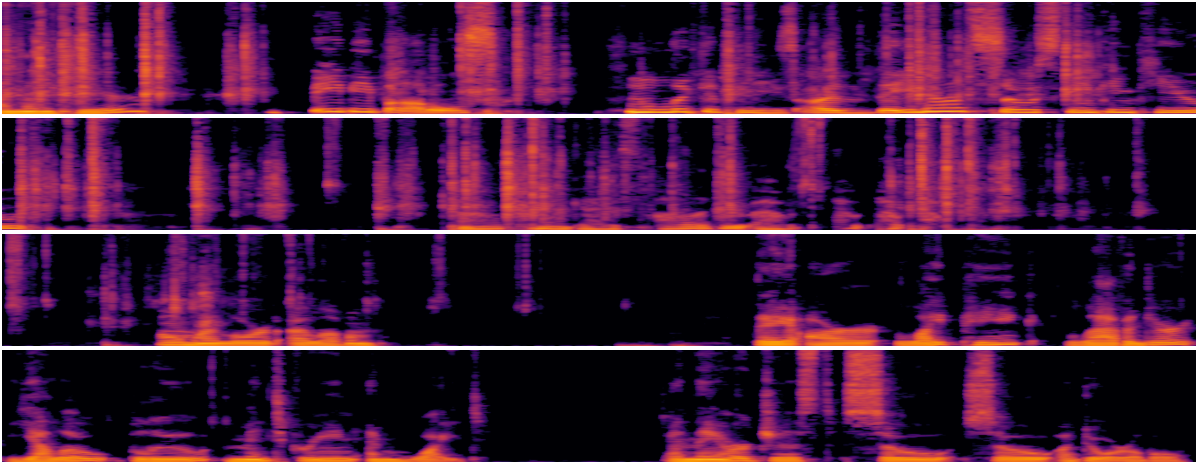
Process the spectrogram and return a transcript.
And then here, baby bottles. Look at these. Are they not so stinking cute? Oh, come on, guys. All of you out, out, out, out. Oh my lord, I love them. They are light pink, lavender, yellow, blue, mint green, and white. And they are just so, so adorable.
